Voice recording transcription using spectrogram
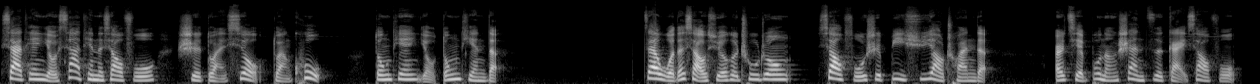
夏天有夏天的校服，是短袖短裤。冬天有冬天的，在我的小学和初中，校服是必须要穿的，而且不能擅自改校服，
